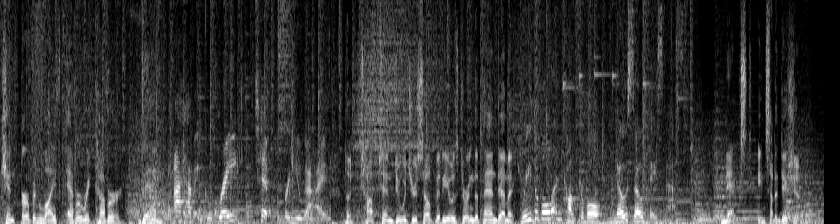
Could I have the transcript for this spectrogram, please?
Can urban life ever recover? Then, I have a great tip for you guys. the top 10 do it yourself videos during the pandemic. Breathable and comfortable, no soap face mask. Next, Inside Edition.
